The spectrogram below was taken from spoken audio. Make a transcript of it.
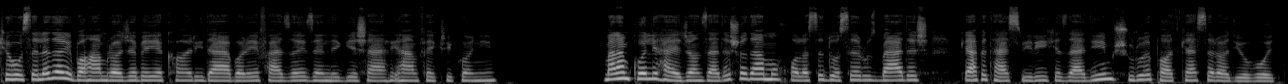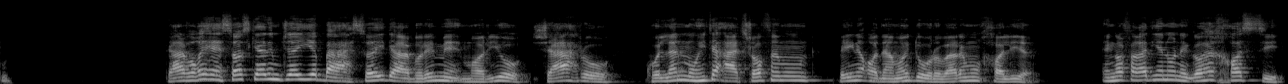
که حوصله داری با هم راجع به یه کاری درباره فضای زندگی شهری هم فکری کنیم؟ منم کلی هیجان زده شدم و خلاصه دو سه روز بعدش گپ تصویری که زدیم شروع پادکست رادیو وید بود. در واقع احساس کردیم جای یه بحثایی درباره معماری و شهر و کلا محیط اطرافمون بین آدمای دوروبرمون خالیه. انگار فقط یه نوع نگاه خاصی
